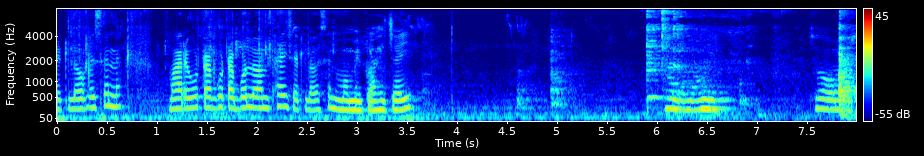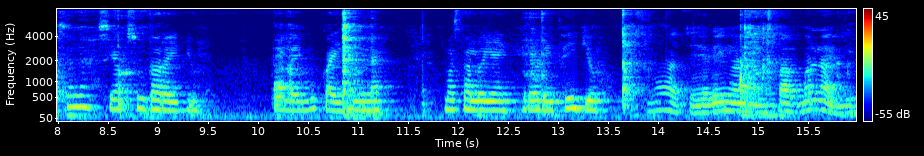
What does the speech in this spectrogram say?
એટલે હવે છે ને મારે ઓટા ગોટા બોલવામાં થાય છે, એટલે હવે છે ને મમ્મી પાસે જઈ હાલો મમ્મી જો અમારે છે ને શાક સુધારાઈ ગયું. તેલ મુકાઈ ગયું ને મસાલો અહીં રેડી થઈ ગયો. હા રીંગણાનું શાક બનાવીએ.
